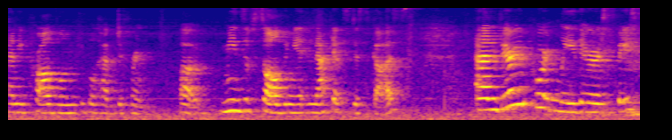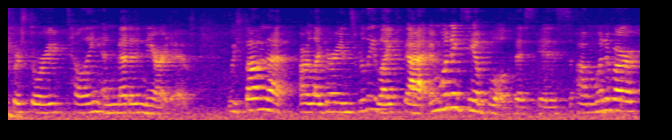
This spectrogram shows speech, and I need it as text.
any problem, people have different uh, means of solving it, and that gets discussed. And very importantly, there is space for storytelling and meta-narrative. We found that our librarians really like that, and one example of this is um, one of our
